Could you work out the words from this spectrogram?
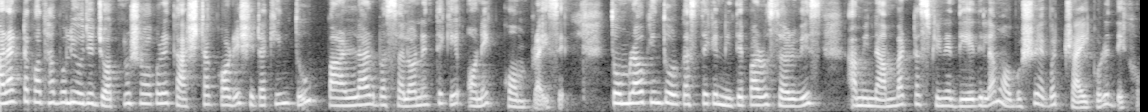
আর একটা কথা বলি, ও যে যত্ন সহকারে কাজটা করে, সেটা কিন্তু পার্লার বা স্যালনের থেকে অনেক কম প্রাইসে তোমরাও কিন্তু ওর কাছ থেকে নিতে পারো সার্ভিস আমি নাম্বারটা স্ক্রিনে দিয়ে দিলাম, অবশ্যই একবার ট্রাই করে দেখো।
